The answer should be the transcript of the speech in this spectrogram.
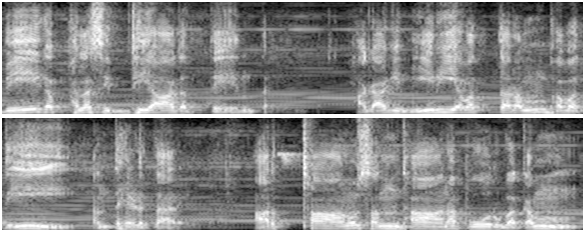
ಬೇಗ ಫಲಸಿದ್ಧಿಯಾಗತ್ತೆ ಅಂತ. ಹಾಗಾಗಿ ವೀರ್ಯವತ್ತರಂ ಭವತಿ ಅಂತ ಹೇಳ್ತಾರೆ. ಅರ್ಥಾನುಸಂಧಾನ ಪೂರ್ವಕಂ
